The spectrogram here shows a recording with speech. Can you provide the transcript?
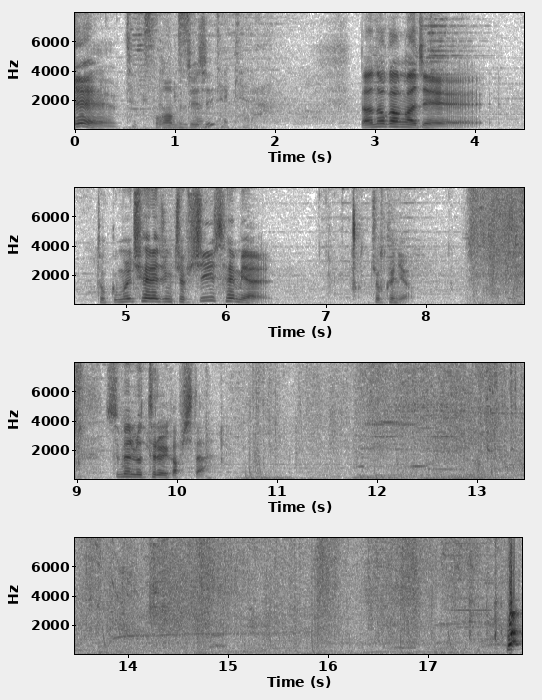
이게 특성을 뭐가 문제지? 나노 강화제 독금을 최대 중첩 시 세멸 좋군요. 수면 루트를 갑시다. 빠!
